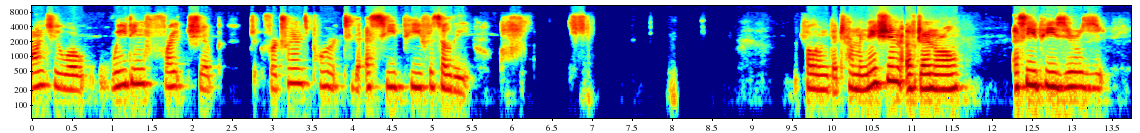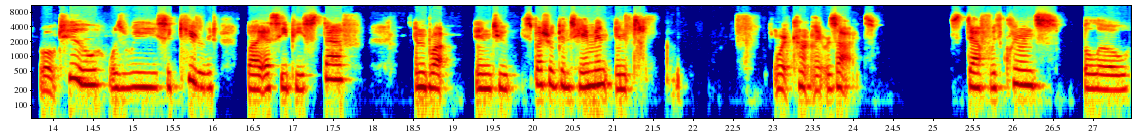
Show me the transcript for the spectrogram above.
onto a waiting freight ship for transport to the SCP facility. Following the termination of General SCP-002 was re-secured by SCP staff and brought into special containment in where it currently resides. Staff with clearance below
